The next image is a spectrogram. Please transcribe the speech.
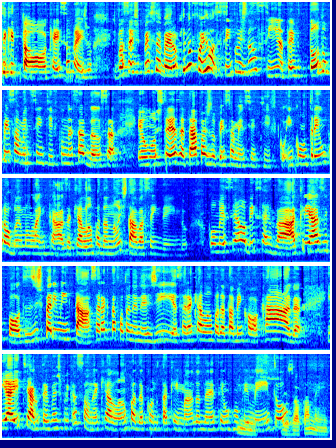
TikTok, é isso mesmo. Vocês perceberam que não foi uma simples dancinha, teve todo um pensamento científico nessa dança. Eu mostrei as etapas do pensamento científico, encontrei um problema lá em casa que a lâmpada não estava acendendo comecei a observar, a criar as hipóteses, experimentar. Será que está faltando energia? Será que a lâmpada está bem colocada? E aí, Tiago, teve uma explicação, né? Que a lâmpada, quando está queimada, né, tem um rompimento. Isso, exatamente.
